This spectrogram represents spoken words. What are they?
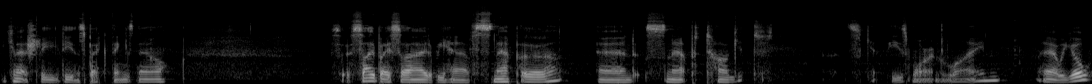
You can actually de-inspect things now. So side by side we have snapper and snap target. Let's get these more in line. There we go.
